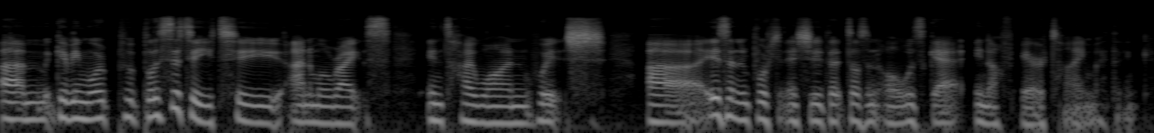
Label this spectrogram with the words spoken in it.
um, giving more publicity to animal rights in Taiwan, which uh, is an important issue that doesn't always get enough airtime, I think.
